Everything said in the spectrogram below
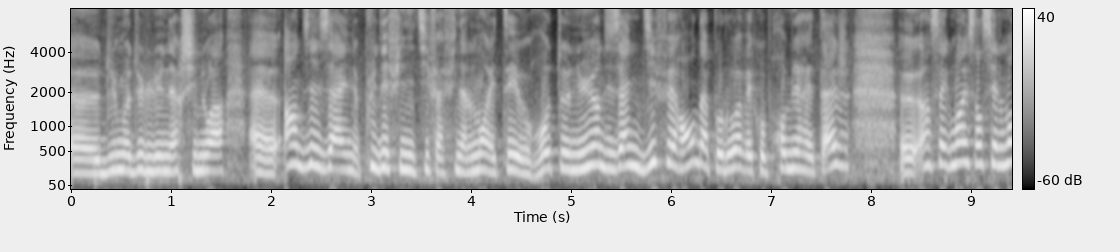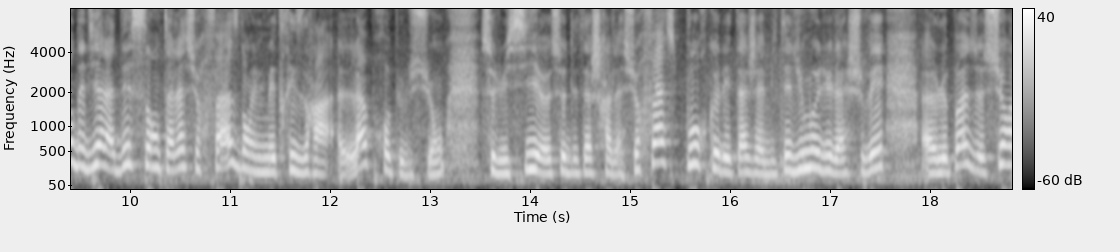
euh, du module lunaire chinois. Euh, un design plus définitif a finalement été retenu, un design différent d'Apollo avec au premier étage euh, un segment essentiellement dédié à la descente à la surface dont il maîtrisera la propulsion. Celui-ci euh, se détachera de la surface pour que l'étage habité du module achevé euh, le pose sur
